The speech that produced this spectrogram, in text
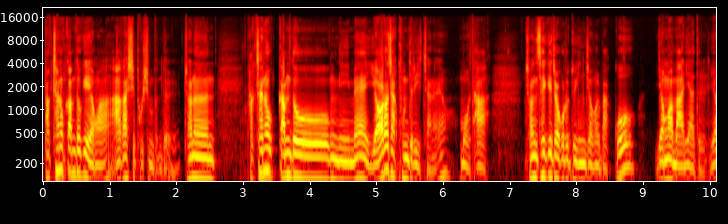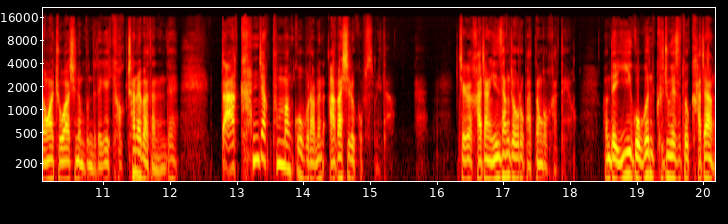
박찬욱 감독의 영화 아가씨 보신 분들 저는 박찬욱 감독님의 여러 작품들이 있잖아요. 뭐 다 전 세계적으로도 인정을 받고 영화 마니아들 영화 좋아하시는 분들에게 격찬을 받았는데 딱 한 작품만 꼽으라면 아가씨를 꼽습니다. 제가 가장 인상적으로 봤던 것 같아요. 근데 이 곡은 그 중에서도 가장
